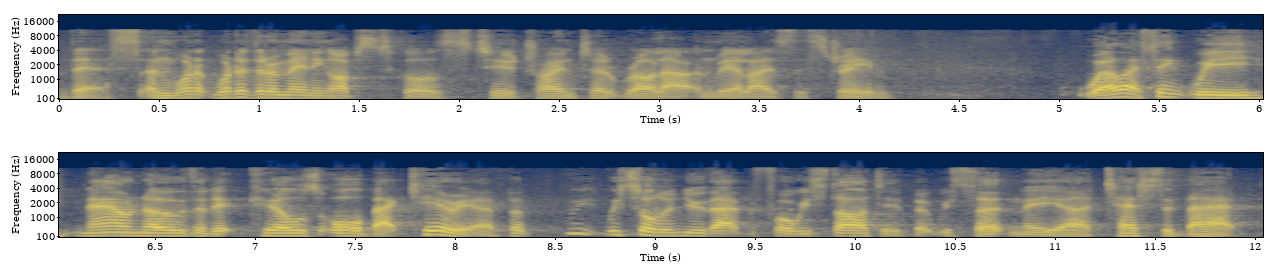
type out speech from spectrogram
this, and what, what are the remaining obstacles to trying to roll out and realize this dream? Well, I think we now know that it kills all bacteria, but we, we sort of knew that before we started, but we certainly uh, tested that.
